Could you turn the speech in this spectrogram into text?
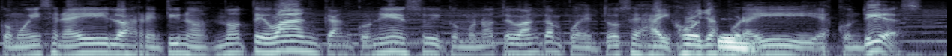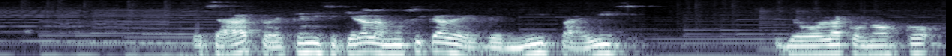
como dicen ahí los argentinos, no te bancan con eso y como no te bancan pues entonces hay joyas Sí. por ahí escondidas. Exacto, es que ni siquiera la música de, mi país yo la conozco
